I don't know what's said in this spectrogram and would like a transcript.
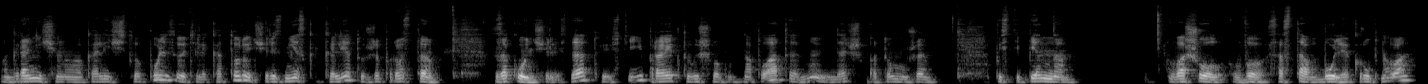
ограниченного количества пользователей, которые через несколько лет уже просто закончились. Да? То есть и проект вышел на платы, ну и дальше потом уже постепенно вошел в состав более крупного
